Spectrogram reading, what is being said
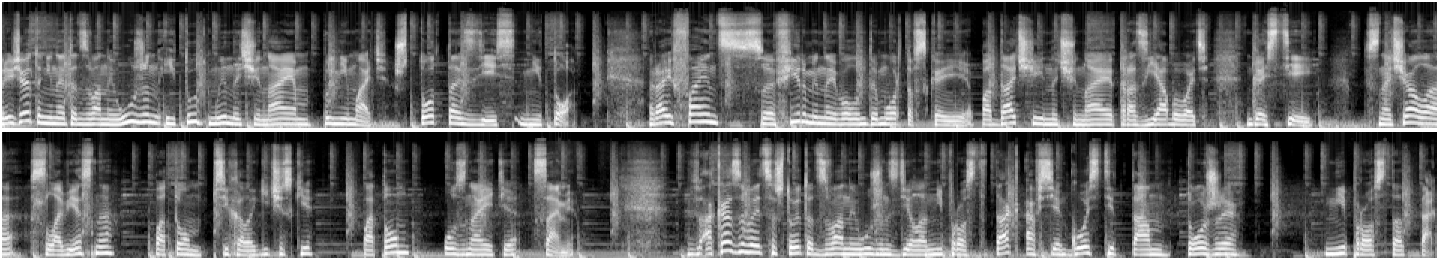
Приезжают они на этот званый ужин, и тут мы начинаем понимать, что-то здесь не то. Рай Файнс с фирменной волан-де-мортовской подачей начинает разъябывать гостей. Сначала словесно, потом психологически, потом узнаете сами. Оказывается, что этот званый ужин сделан не просто так, а все гости там тоже не просто так.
